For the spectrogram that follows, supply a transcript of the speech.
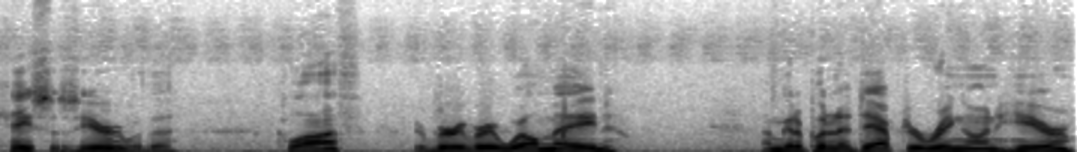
cases here with a cloth. They're very, very well made. I'm going to put an adapter ring on here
